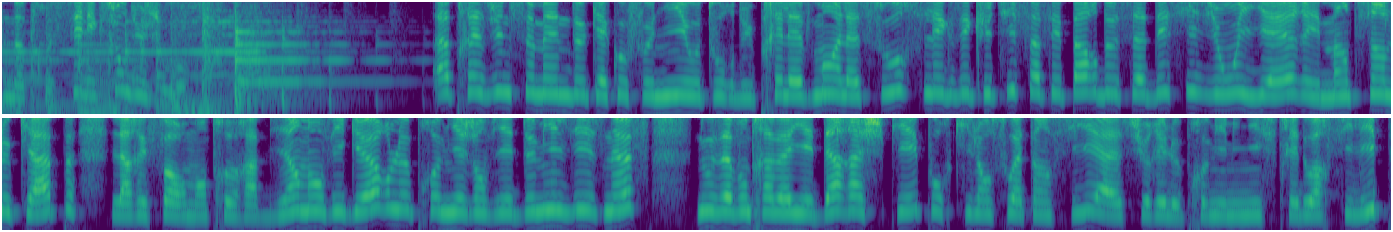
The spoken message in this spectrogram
notre sélection du jour. Après une semaine de cacophonie autour du prélèvement à la source, l'exécutif a fait part de sa décision hier et maintient le cap. La réforme entrera bien en vigueur le 1er janvier 2019. Nous avons travaillé d'arrache-pied pour qu'il en soit ainsi, a assuré le Premier ministre Édouard Philippe.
